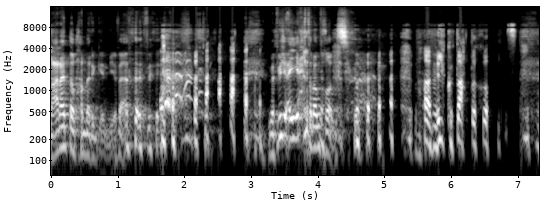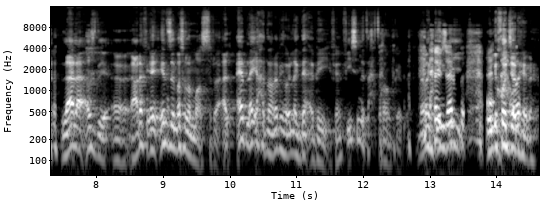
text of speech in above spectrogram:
معانا أنت ومحمد الجندي فاهم؟ مفيش أي احترام خالص. بعملكوا تحت خالص. لا لا قصدي آه، عارف يعني انزل مثلا مصر. قابل أي حد عربي هيقول لك ده أبي فاهم؟ في سنة احترام كده. أنا مش عارف. يقول لي خد يد هنا.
